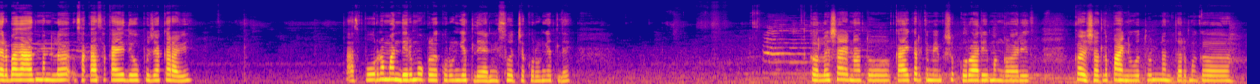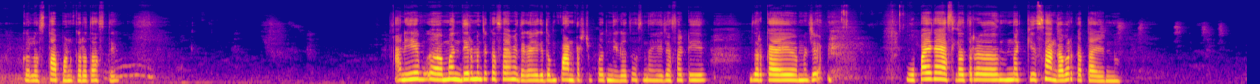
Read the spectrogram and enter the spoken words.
तर बघा आज म्हणलं सकाळ सकाळी देवपूजा करावी. आज पूर्ण मंदिर मोकळं करून घेतले आणि स्वच्छ करून घेतले कलश आहे ना तो काय करते मी शुक्रवारी मंगळवारी कळशातलं पाणी ओतून नंतर मग कलश स्थापन करत असते. आणि हे मंदिर म्हणजे कसं आहे माहिती आहे का? एकदम पांढरं चिपत निघतच नाही. ह्याच्यासाठी जर काय म्हणजे उपाय काय असला तर नक्की सांगा बरं का ताईंनो.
